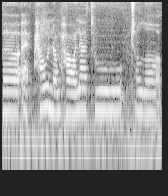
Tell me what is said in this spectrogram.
فإيه حاولنا محاولات وإن شاء الله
